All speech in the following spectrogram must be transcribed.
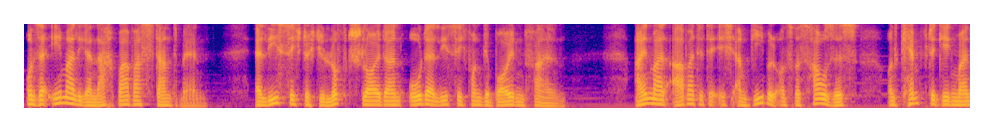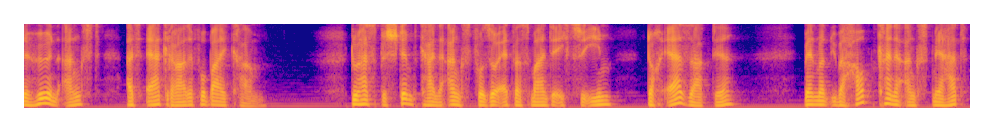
Unser ehemaliger Nachbar war Stuntman. Er ließ sich durch die Luft schleudern oder ließ sich von Gebäuden fallen. Einmal arbeitete ich am Giebel unseres Hauses und kämpfte gegen meine Höhenangst, als er gerade vorbeikam. Du hast bestimmt keine Angst vor so etwas, meinte ich zu ihm, doch er sagte, wenn man überhaupt keine Angst mehr hat,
